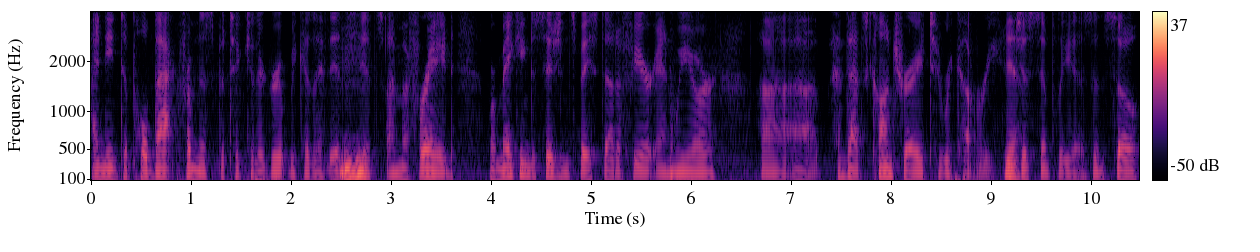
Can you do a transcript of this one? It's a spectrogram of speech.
I need to pull back from this particular group because it's Mm-hmm. it's I'm afraid we're making decisions based out of fear and we are uh, uh, and that's contrary to recovery. Yeah. It just simply is. And so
